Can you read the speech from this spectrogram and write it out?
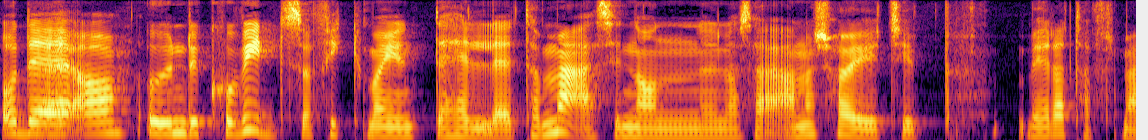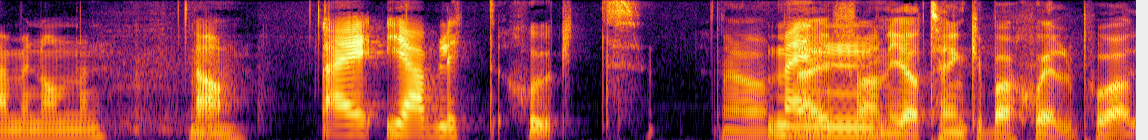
Och, det, ja, och under covid så fick man ju inte heller ta med sig någon. eller Så här. Annars har jag ju typ velat haft med mig någon. Men, ja. Mm. Nej, jävligt sjukt. Ja, Men- Nej, fan, jag tänker bara själv på att...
